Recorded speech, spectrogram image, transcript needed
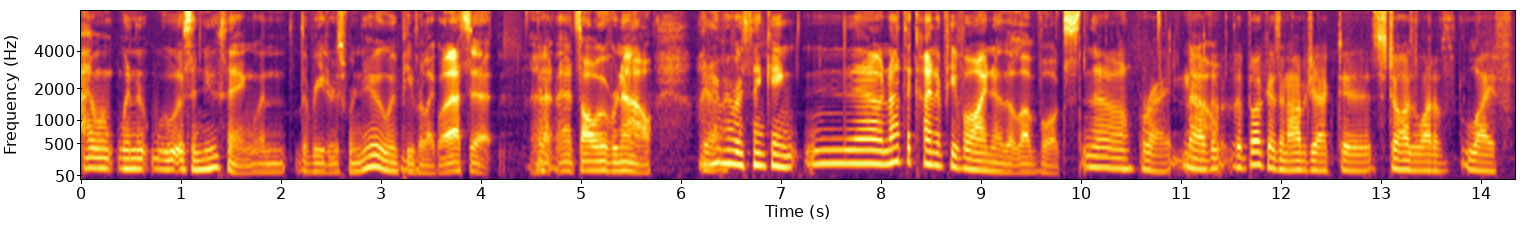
I when it was a new thing, when the readers were new, and people were like, "Well, that's it, Yeah. and it's all over now." I Yeah. remember thinking, "No, not the kind of people I know that love books. No, Right. No, No. The, the book as an object still has a lot of life.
